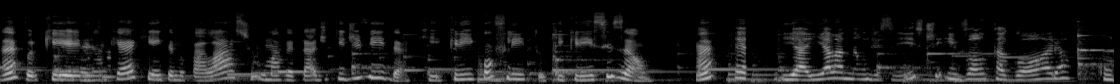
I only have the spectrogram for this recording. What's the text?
né? Porque ele não quer que entre no palácio uma verdade que divida, que crie conflito, que crie cisão. Né? É, e aí ela não desiste e volta agora com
